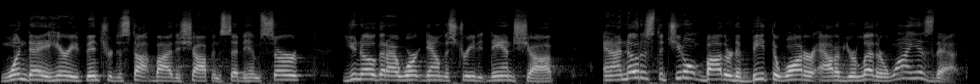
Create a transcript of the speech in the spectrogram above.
One day, Harry ventured to stop by the shop and said to him, Sir, you know that I work down the street at Dan's shop, and I noticed that you don't bother to beat the water out of your leather. Why is that?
